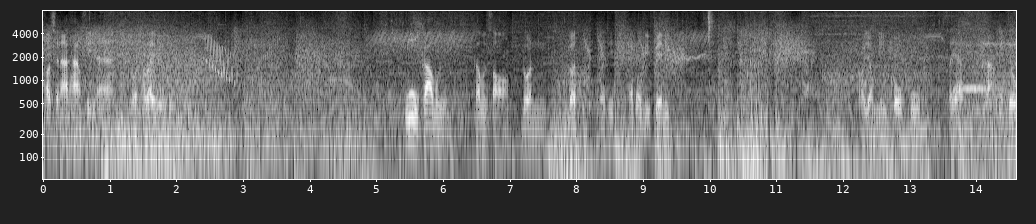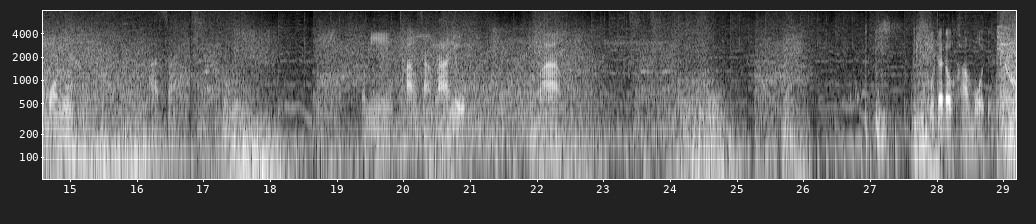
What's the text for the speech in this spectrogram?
เอาชนะทางสีนะฮะโดนเท่าไหร่เอ่ยอู้เก้าหมื่นเก้าหมื่นสองโดนลดแอตแอตแทกดีเฟนอีกเรายังมีโกคุ้มสยะสามเอเจลม่วงอยุอาสาจะมีทั้งสามล้านอยู่บ้างกูจะโดนคาโมดอยู่แล้ว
